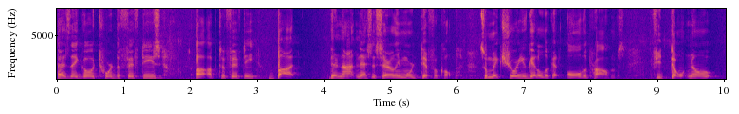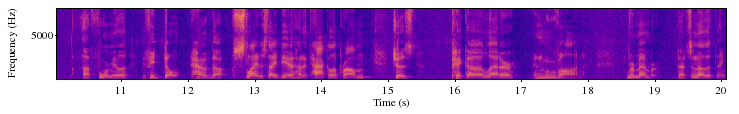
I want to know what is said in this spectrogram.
as they go toward the 50s, uh, up to 50, but they're not necessarily more difficult. So make sure you get a look at all the problems. If you don't know a formula, if you don't have the slightest idea how to tackle a problem, just pick a letter and move on. Remember, that's another thing.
